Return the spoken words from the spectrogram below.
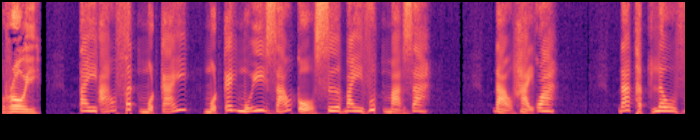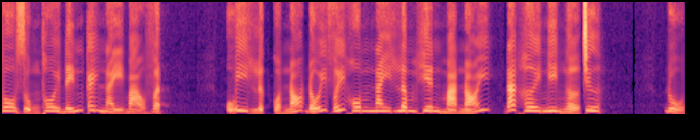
Rồi, tay áo phất một cái, một cái mũi giáo cổ xưa bay vút mà ra. Đảo hải qua. Đã thật lâu vô dụng thôi đến cái này bảo vật uy lực của nó đối với hôm nay Lâm Hiên mà nói, đã hơi nghi ngờ chưa? Đủ,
